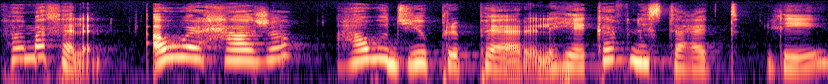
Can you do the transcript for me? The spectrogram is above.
فمثلا أول حاجة how would you prepare اللي هي كيف نستعد ل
